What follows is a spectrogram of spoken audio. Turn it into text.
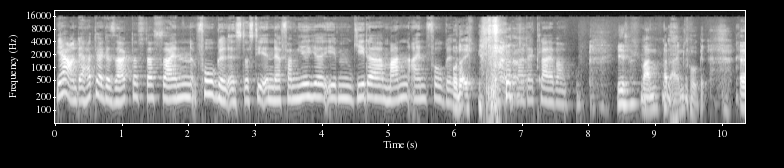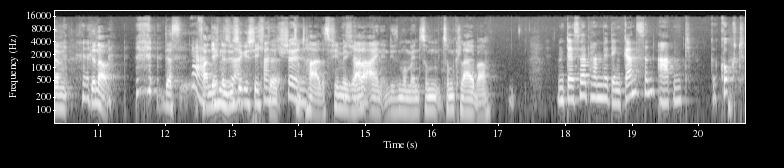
ja, und er hat ja gesagt, dass das sein Vogel ist, dass die in der Familie eben jeder Mann einen Vogel Oder ich. War der Kleiber. Jeder Mann hat einen Vogel. ähm, genau. Das ja, fand ich eine gesagt. süße Geschichte. Fand ich schön. Total. Das fiel mir ich gerade auch. ein in diesem Moment zum, zum Kleiber. Und deshalb haben wir den ganzen Abend geguckt,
